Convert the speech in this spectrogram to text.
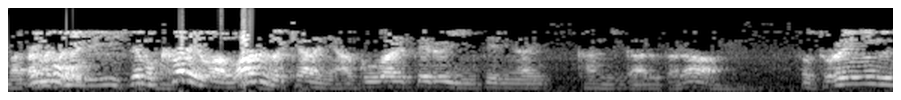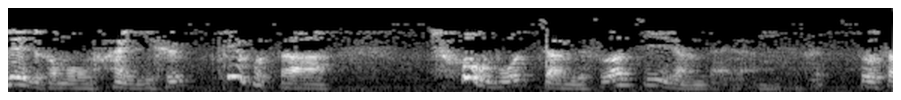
またも、でも彼はワルのキャラに憧れてるインテリな感じがあるから、そのトレーニングデーとかもお前言ってもさ、超坊ちゃんで育ちいいじゃんみたいな。そうさ、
